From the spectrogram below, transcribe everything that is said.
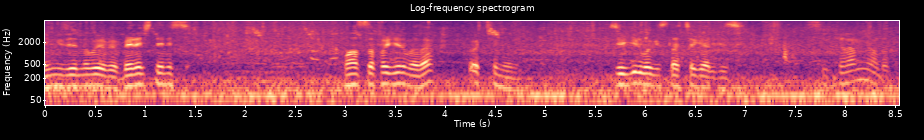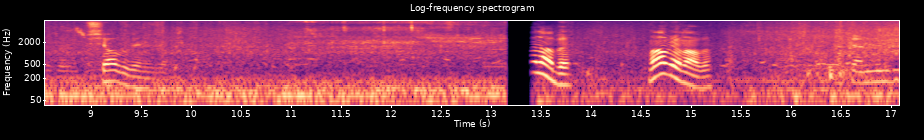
En güzelini bu yapıyor. Beleş deniz. Masrafa girmeden koçum benim. Çekil bak ıslatacak herkesi. Silkelenmiyor da kızı. Bir şey aldı denizden. Lan abi. Ne yapıyorsun abi? Kendimizi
